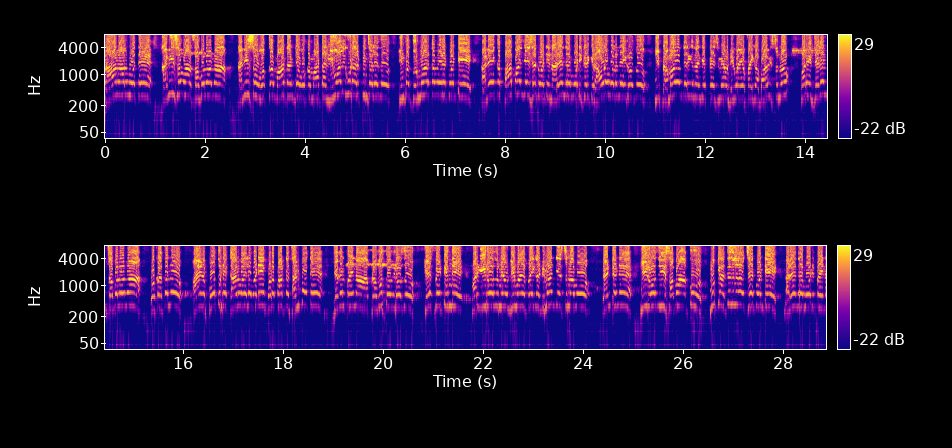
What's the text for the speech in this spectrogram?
ప్రాణాలు పోతే కనీసం ఆ సభలోన కనీసం ఒక్క మాట అంటే ఒక మాట నివాళి కూడా అర్పించలేదు. ఇంత దుర్మార్గమైనటువంటి అనేక పాపాలు చేసినటువంటి నరేంద్ర మోడీ ఇక్కడికి రావడం వల్లనే ఈ రోజు ఈ ప్రమాదం జరిగిందని చెప్పేసి మేము డివైఎఫ్ఐ గా భావిస్తున్నాం. మరి జగన్ సభలోన ఒక అతను ఆయన పోత కాన్వాయ్లో పడి పొరపాటున చనిపోతే జగన్ పైన ఆ ప్రభుత్వం ఈ రోజు కేసు పెట్టింది మరి ఈ రోజు మేము డివైఎఫ్ఐ గా డిమాండ్ చేస్తున్నాము. వెంటనే ఈ రోజు ఈ సభకు ముఖ్య అతిథులుగా వచ్చినటువంటి నరేంద్ర మోడీ పైన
